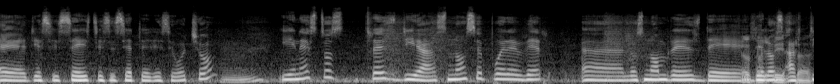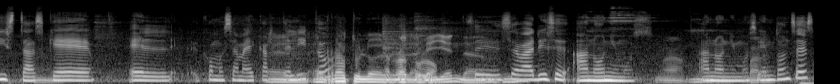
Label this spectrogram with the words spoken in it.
eh, 16, 17, 18. Mm. Y en estos tres días no se puede ver eh, los nombres de, Los de los artistas. artistas, Mm. que el, ¿cómo se llama? El El, cartelito. el rótulo, El la rótulo. leyenda. Sí, se va a decir anónimos Ah, anónimos. Vale. Entonces,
